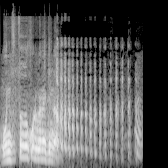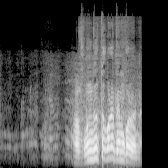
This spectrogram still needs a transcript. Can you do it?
বন্ধুত্ব তো করবে নাকি না হ্যাঁ, বন্ধুত্ব করে প্রেম করবে না।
